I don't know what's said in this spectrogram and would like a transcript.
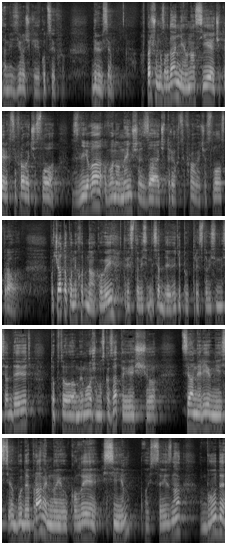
замість зірочки, яку цифру. Дивимося. В першому завданні у нас є чотирьохцифрове число зліва, воно менше за чотирьохцифрове число справа. Початок у них однаковий 389 і тут 389. Тобто ми можемо сказати, що ця нерівність буде правильною, коли 7, ось цей знак, буде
